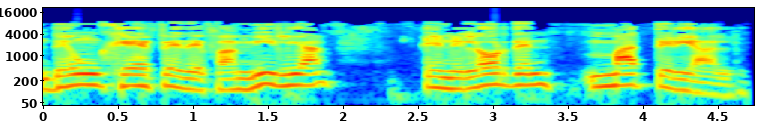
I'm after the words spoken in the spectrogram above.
de un jefe de familia en el orden material,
